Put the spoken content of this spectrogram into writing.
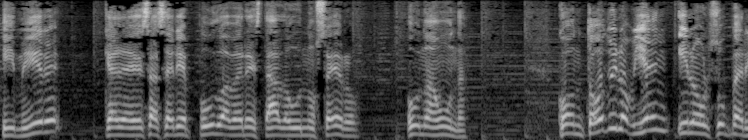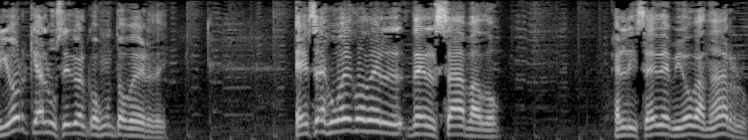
Y mire que esa serie pudo haber estado 1-0, 1-1. Con todo y lo bien y lo superior que ha lucido el conjunto verde. Ese juego del, del sábado, el Licey debió ganarlo.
